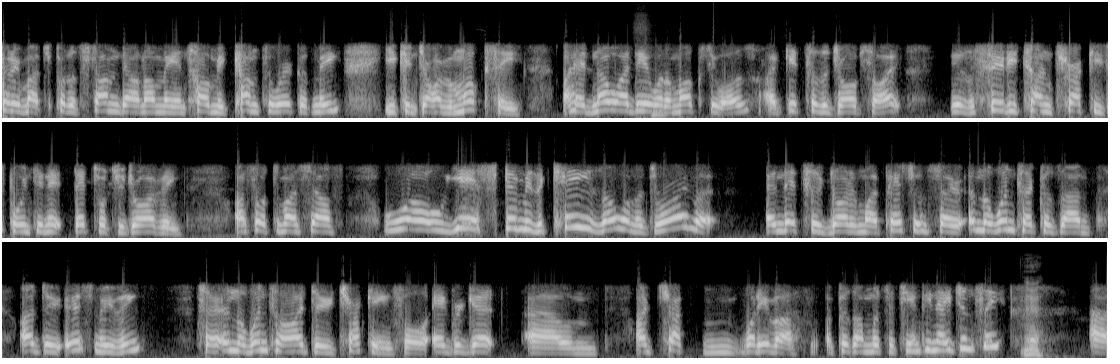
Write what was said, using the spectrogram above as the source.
pretty much put his thumb down on me and told me, come to work with me, you can drive a Moxy. I had no idea what a Moxy was. I get to the job site, there's a 30 ton truck he's pointing at, that's what you're driving. I thought to myself, whoa, yes, give me the keys, I want to drive it. And that's ignited my passion. So in the winter, because um, I do earth moving, so in the winter I do trucking for aggregate. Um, I chuck whatever because I'm with a temping agency. Yeah uh,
